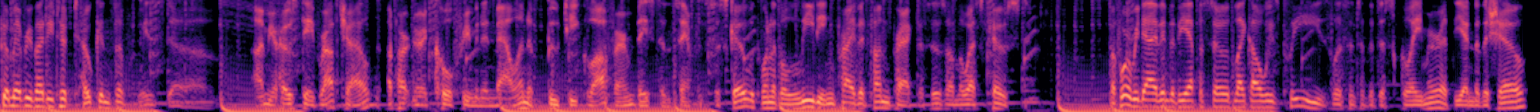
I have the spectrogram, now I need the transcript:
Welcome, everybody, to Tokens of Wisdom. I'm your host, Dave Rothschild, a partner at Cole Frieman and Mallon, a boutique law firm based in San Francisco with one of the leading private fund practices on the West Coast. Before we dive into the episode, like always, please listen to the disclaimer at the end of the show.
